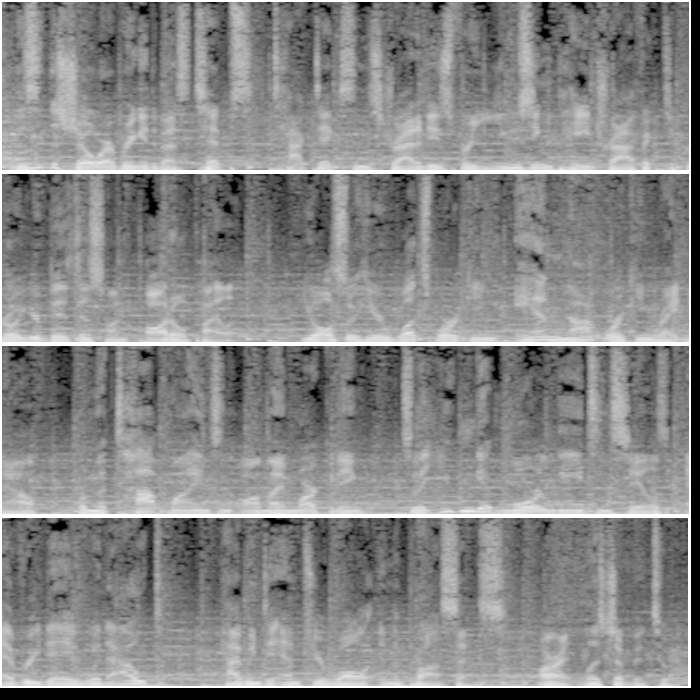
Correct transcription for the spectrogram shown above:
This is the show where I bring you the best tips, tactics, and strategies for using paid traffic to grow your business on autopilot. You also hear what's working and not working right now from the top minds in online marketing so that you can get more leads and sales every day without having to empty your wallet in the process. All right, let's jump into it.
